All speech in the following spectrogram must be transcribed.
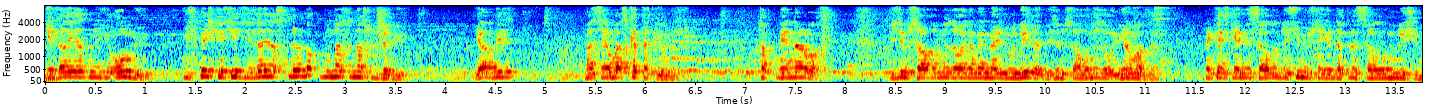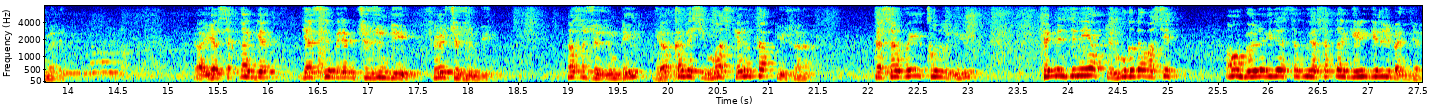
Ceza yazmayınca olmuyor. 3-5 kişi ceza yazsınlar bak bundan sonra nasıl düzeliyor. Ya biz mesela maske takıyoruz. Takmayanlar var. Bizim sağlığımızla oynamaya mecbur değiller. Bizim sağlığımızla oynayamazlar. Herkes kendi sağlığını düşünmüyorsa yanındakinin sağlığını düşünmeli. Ya yasaklar gel, gelse bile bir çözüm değil. Şöyle çözüm değil. Nasıl çözüm değil? Ya kardeşim maskeni tak diyor sana. Mesafeyi koru diyor. Temizliğini yap diyor. Bu kadar basit. Ama böyle giderse bu yasaklar geri gelir bence.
